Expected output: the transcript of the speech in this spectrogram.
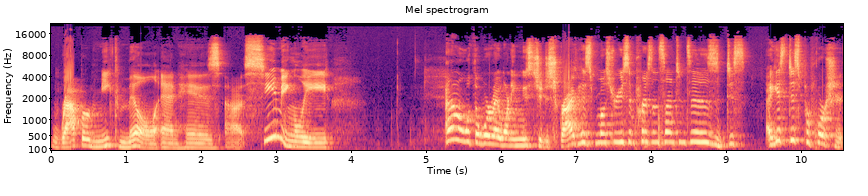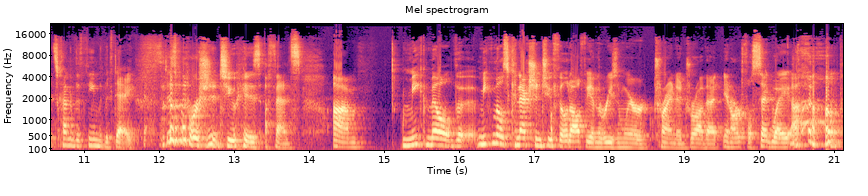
rapper Meek Mill and his uh, seemingly. I don't know what the word I want to use to describe his most recent prison sentences. Dis- I guess disproportionate. It's kind of the theme of the day. Yes. disproportionate to his offense. Um, Meek Mill, the Meek Mill's connection to Philadelphia, and the reason we're trying to draw that inartful segue um,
